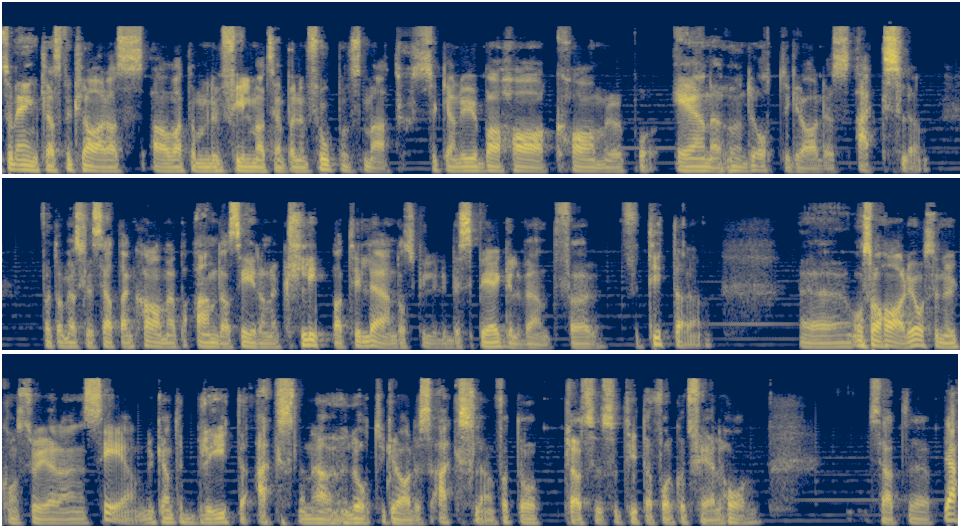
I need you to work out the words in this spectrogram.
Som enklast förklaras av att om du filmar till exempel en fotbollsmatch så kan du ju bara ha kameror på ena 180 graders axeln. För att om jag skulle sätta en kamera på andra sidan och klippa till den, då skulle det bli spegelvänt för, för tittaren. Uh, och så har du också när du konstruerar en scen. Du kan inte bryta axeln, 180 graders axeln, för att då plötsligt så tittar folk åt fel håll. Så att, uh, ja,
